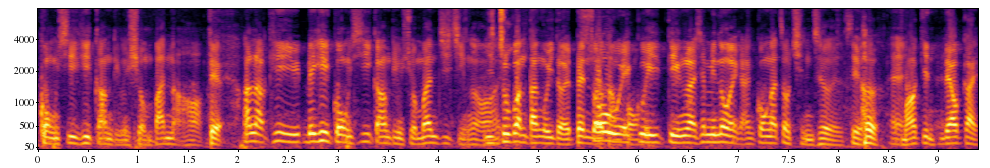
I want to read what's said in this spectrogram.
公司去工厂上班啦，吼。对。啊，那去要去公司工厂上班之前哦，伊主管单位就会变。所有的规定啊，啥物拢会讲讲啊，足清楚的。对好，要紧了解。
